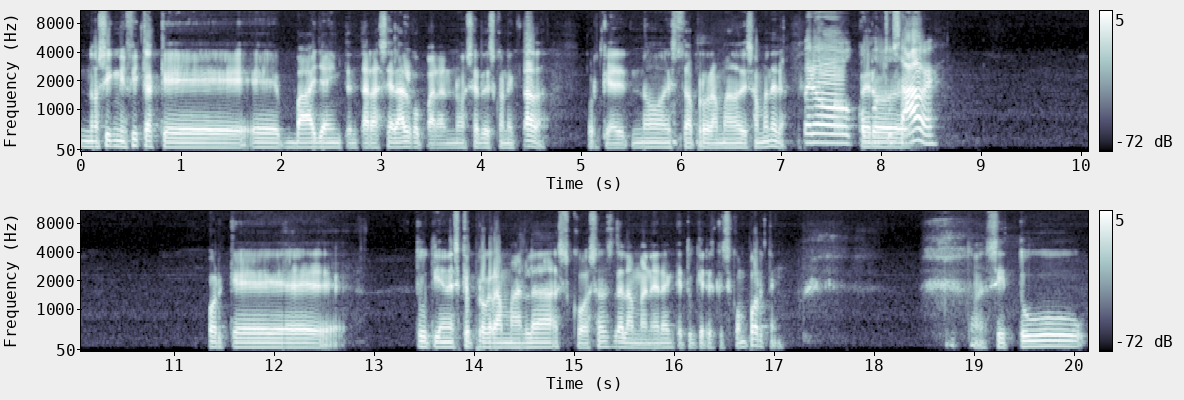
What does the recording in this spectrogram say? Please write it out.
no significa que eh, vaya a intentar hacer algo para no ser desconectada, porque no está programada de esa manera. Pero como tú Pero- sabes, porque tú tienes que programar las cosas de la manera en que tú quieres que se comporten. Entonces, si tú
